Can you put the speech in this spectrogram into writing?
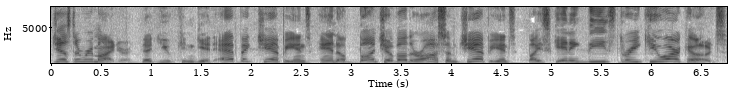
Just a reminder that you can get epic champions and a bunch of other awesome champions by scanning these three QR codes.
